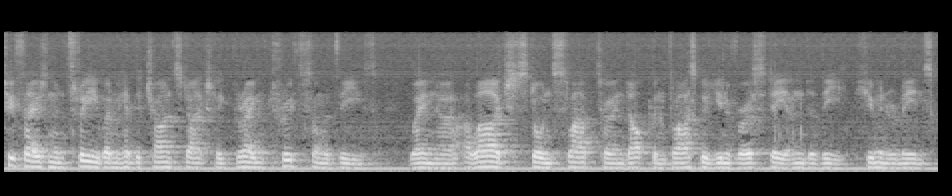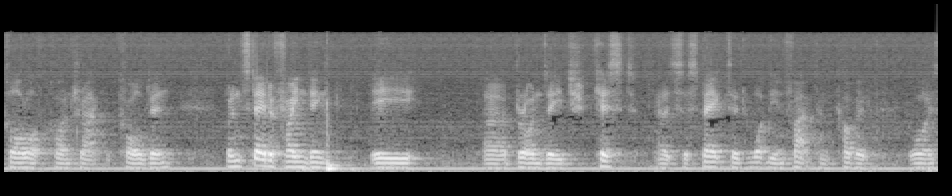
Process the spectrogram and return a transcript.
2003 when we had the chance to actually ground truth some of these when uh, a large stone slab turned up in Glasgow University under the human remains call-off contract called in. But instead of finding a uh, Bronze Age kist as suspected, what they in fact uncovered was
